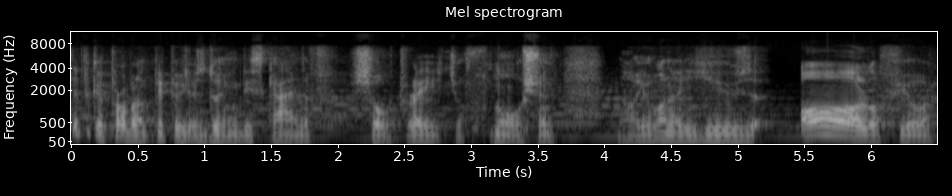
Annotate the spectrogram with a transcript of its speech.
Typical problem, people just doing this kind of short range of motion. Now you want to use all of your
